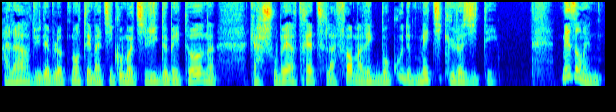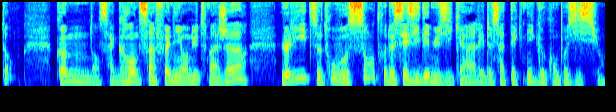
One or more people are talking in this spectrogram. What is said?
à l'art du développement thématico-motivique de Beethoven, car Schubert traite la forme avec beaucoup de méticulosité. Mais en même temps, comme dans sa grande symphonie en ut majeur, le Lied se trouve au centre de ses idées musicales et de sa technique de composition.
